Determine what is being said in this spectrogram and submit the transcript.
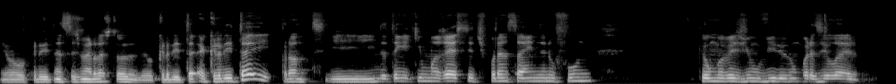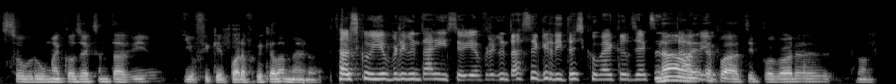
Eu acredito nessas merdas todas. Eu acredito, acreditei, pronto. E ainda tenho aqui uma réstia de esperança ainda no fundo. Que eu uma vez vi um vídeo de um brasileiro sobre o Michael Jackson estar vivo e eu fiquei parvo com aquela merda. Sabes que eu ia perguntar isso, eu ia perguntar se acreditas que o Michael Jackson Não, está é, vivo. é pá, tipo, agora, pronto,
